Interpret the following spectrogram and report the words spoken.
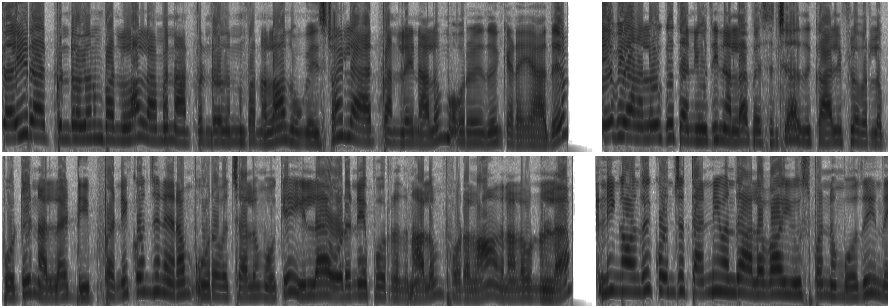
தயிர் ஆட் பண்ணுறதுன்னு பண்ணலாம் லெமன் ஆட் பண்ணுறதுன்னு பண்ணலாம். அது உங்கள் இஷ்டம். இல்லை ஆட் பண்ணலைனாலும் ஒரு இதுவும் கிடையாது. தேவையான அளவுக்கு தண்ணி ஊற்றி நல்லா பிசைஞ்சு அது காலிஃப்ளவரில் போட்டு நல்லா டிப் பண்ணி கொஞ்சம் நேரம் ஊற வச்சாலும் ஓகே இல்லை உடனே போடுறதுனாலும் போடலாம். அதனால் ஒன்றும் இல்லை. நீங்கள் வந்து கொஞ்சம் தண்ணி வந்து அளவாக யூஸ் பண்ணும்போது இந்த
